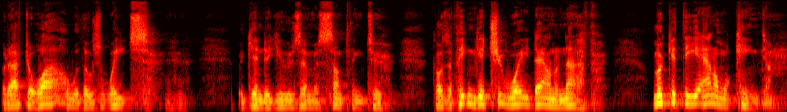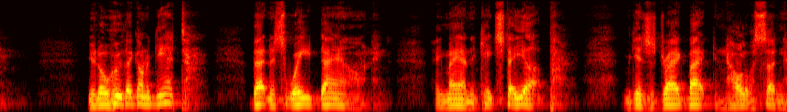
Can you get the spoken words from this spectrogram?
But after a while, with those weights, begin to use them as something to, because if he can get you weighed down enough, look at the animal kingdom. You know who they're going to get? That and it's weighed down. Amen. It can't stay up. It begins to drag back, and all of a sudden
